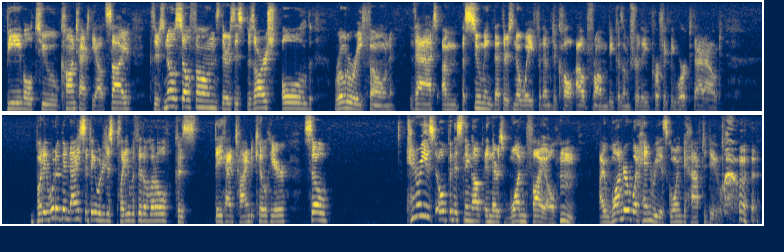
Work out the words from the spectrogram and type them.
be able to contact the outside because there's no cell phones. There's this bizarre old rotary phone that I'm assuming that there's no way for them to call out from because I'm sure they perfectly worked that out. But it would have been nice if they would have just played with it a little because they had time to kill here. So Henry is to open this thing up and there's one file. Hmm. I wonder what Henry is going to have to do.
